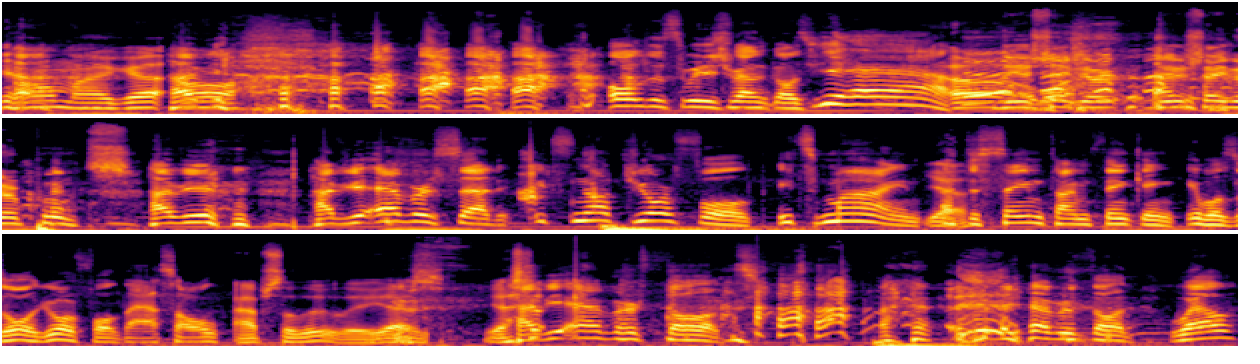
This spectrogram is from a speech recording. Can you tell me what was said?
Oh my god. Oh, All the Swedish fans goes, yeah. Oh. Do you shave your Do you shave your poots? Have you have you ever said it's not your fault, it's mine? At the same time thinking it was all your fault, asshole. absolutely. Yes. Yes. Have you ever thought? have you ever thought? Well,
